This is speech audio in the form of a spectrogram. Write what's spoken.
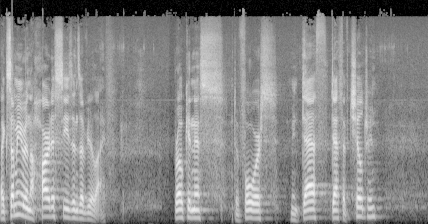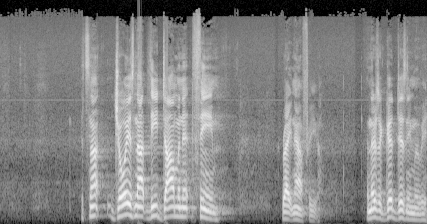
Like some of you are in the hardest seasons of your life brokenness, divorce, I mean, death, death of children. It's not, joy is not the dominant theme right now for you. And there's a good Disney movie.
